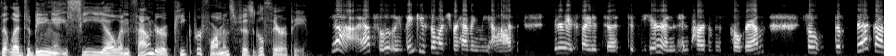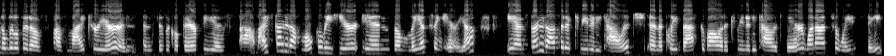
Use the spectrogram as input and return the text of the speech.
that led to being a CEO and founder of Peak Performance Physical Therapy. Yeah, absolutely. Thank you so much for having me on. Very excited to, to be here and, and part of this program. So, the background a little bit of, of my career and, and physical therapy is um, I started off locally here in the Lansing area and started off at a community college and I played basketball at a community college there. Went on to Wayne State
